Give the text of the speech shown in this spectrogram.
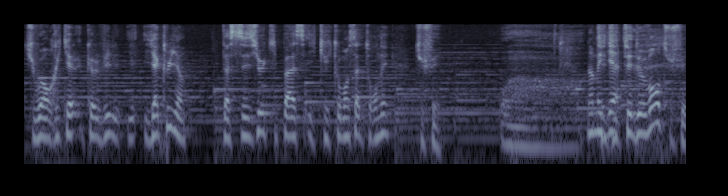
tu vois Henry Cavill, il il y a que lui. Hein. T'as ses yeux qui passent et qui commencent à tourner. Tu fais. Wow. Non, mais a- T'es devant, tu fais.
